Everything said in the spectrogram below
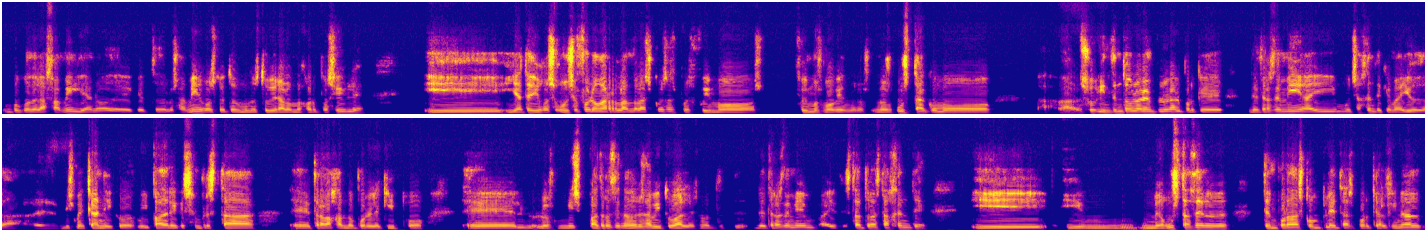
un poco de la familia, ¿no? De que todos los amigos, que todo el mundo estuviera lo mejor posible. Y, y ya te digo, según se fueron arreglando las cosas, pues fuimos, fuimos moviéndonos. Nos gusta como intento hablar en plural porque detrás de mí hay mucha gente que me ayuda, eh, mis mecánicos, mi padre que siempre está eh, trabajando por el equipo, eh, los, mis patrocinadores habituales. Detrás de mí está toda esta gente y, me gusta hacer temporadas completas porque al final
